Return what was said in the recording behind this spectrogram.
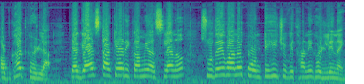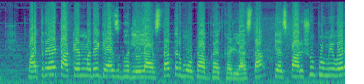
अपघात घडला. या गॅस टाक्या रिकामी असल्यानं सुदैवानं कोणतीही जीवितहानी घडली नाही. मात्र या टाक्यांमध्ये गॅस भरलेला असता तर मोठा अपघात घडला असता. याच पार्श्वभूमीवर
